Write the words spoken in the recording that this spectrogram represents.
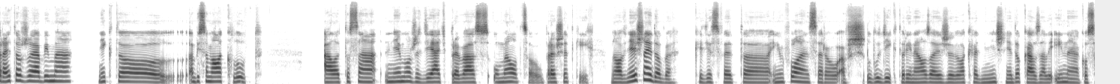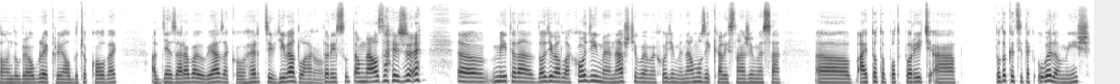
preto, že aby ma niekto, aby som mala kľud. Ale to sa nemôže diať pre vás, umelcov, pre všetkých. No a v dnešnej dobe, keď je svet uh, influencerov a vš- ľudí, ktorí naozaj že veľakrát nič nedokázali iné, ako sa len dobre obliekli alebo čokoľvek, a dnes zarábajú viac ako herci v divadlách, no. ktorí sú tam naozaj, že uh, my teda do divadla chodíme, navštevujeme, chodíme na muzikály, snažíme sa uh, aj toto podporiť a toto keď si tak uvedomíš,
